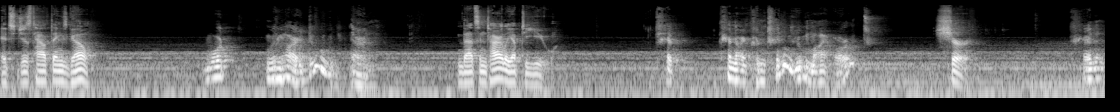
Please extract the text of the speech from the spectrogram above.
It's just how things go. What will I do then? That's entirely up to you. Can, can I continue my art? Sure. Can,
